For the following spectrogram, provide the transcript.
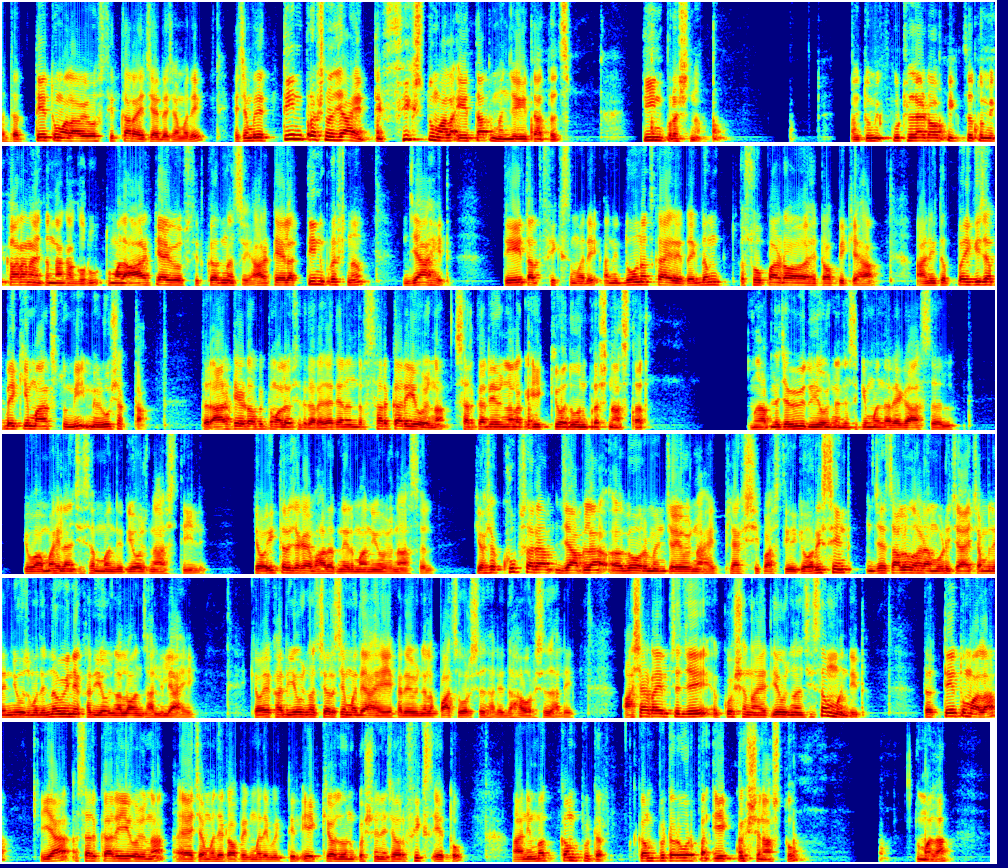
तर ते तुम्हाला व्यवस्थित करायचे आहे त्याच्यामध्ये. याच्यामध्ये तीन प्रश्न जे आहेत ते फिक्स तुम्हाला येतात म्हणजे येतातच. तीन प्रश्न. म्हणजे तुम्ही कुठल्या टॉपिकचं तुम्ही करा नाही तर नका करू. तुम्हाला आरटीआय व्यवस्थित करणंच आहे. आर तीन प्रश्न जे आहेत ते येतात फिक्समध्ये आणि दोनच काय देतात एकदम सोपा टॉपिक आहे हा. आणि तर पैकीच्या पैकी मार्क्स तुम्ही मिळवू शकता. तर आरटीआय टॉपिक तुम्हाला व्यवस्थित करायचा आहे. त्यानंतर सरकारी योजना. सरकारी योजनाला एक किंवा दोन प्रश्न असतात. मग आपल्या ज्या विविध योजना जसं की मनरेगा असेल किंवा महिलांशी संबंधित योजना असतील किंवा इतर ज्या काही भारत निर्माण योजना असेल किंवा अशा खूप साऱ्या ज्या आपल्या गव्हर्नमेंटच्या योजना आहेत फ्लॅगशिप असतील किंवा रिसेंट ज्या चालू घडामोडीच्या याच्यामध्ये न्यूजमध्ये नवीन एखादी योजना लॉन्च झालेली आहे. किंवा एखादी योजना चर्चेमध्ये आहे एखाद्या योजनेला पाच वर्ष झाले दहा वर्ष झाले. अशा टाईपचे जे क्वेश्चन आहेत योजनांशी संबंधित. तर ते तुम्हाला या सरकारी योजना याच्यामध्ये टॉपिकमध्ये भेटतील. एक किंवा दोन क्वेश्चन याच्यावर फिक्स येतो. आणि मग कम्प्युटर कम्प्युटरवर पण एक क्वेश्चन असतो. तुम्हाला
